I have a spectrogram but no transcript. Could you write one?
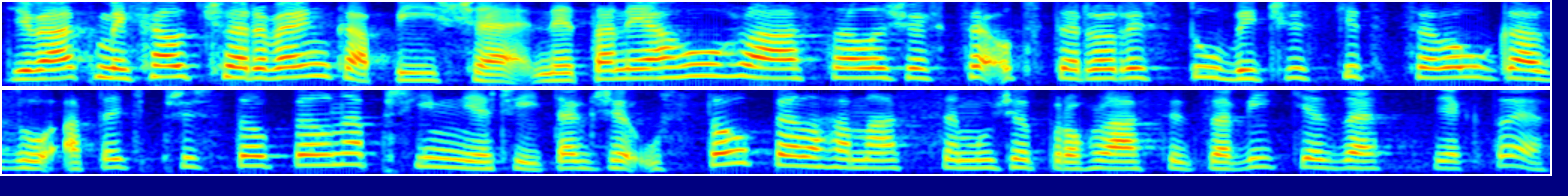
Divák Michal Červenka píše, Netanyahu hlásal, že chce od teroristů vyčistit celou gazu a teď přistoupil na příměří, takže ustoupil, Hamas se může prohlásit za vítěze. Jak to je?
